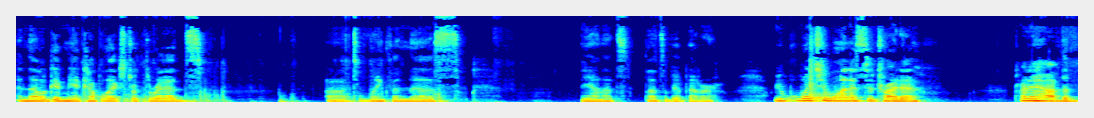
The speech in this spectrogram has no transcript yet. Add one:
And that'll give me a couple extra threads uh, to lengthen this. Yeah, that's that's a bit better. what you want is to try to try to have the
